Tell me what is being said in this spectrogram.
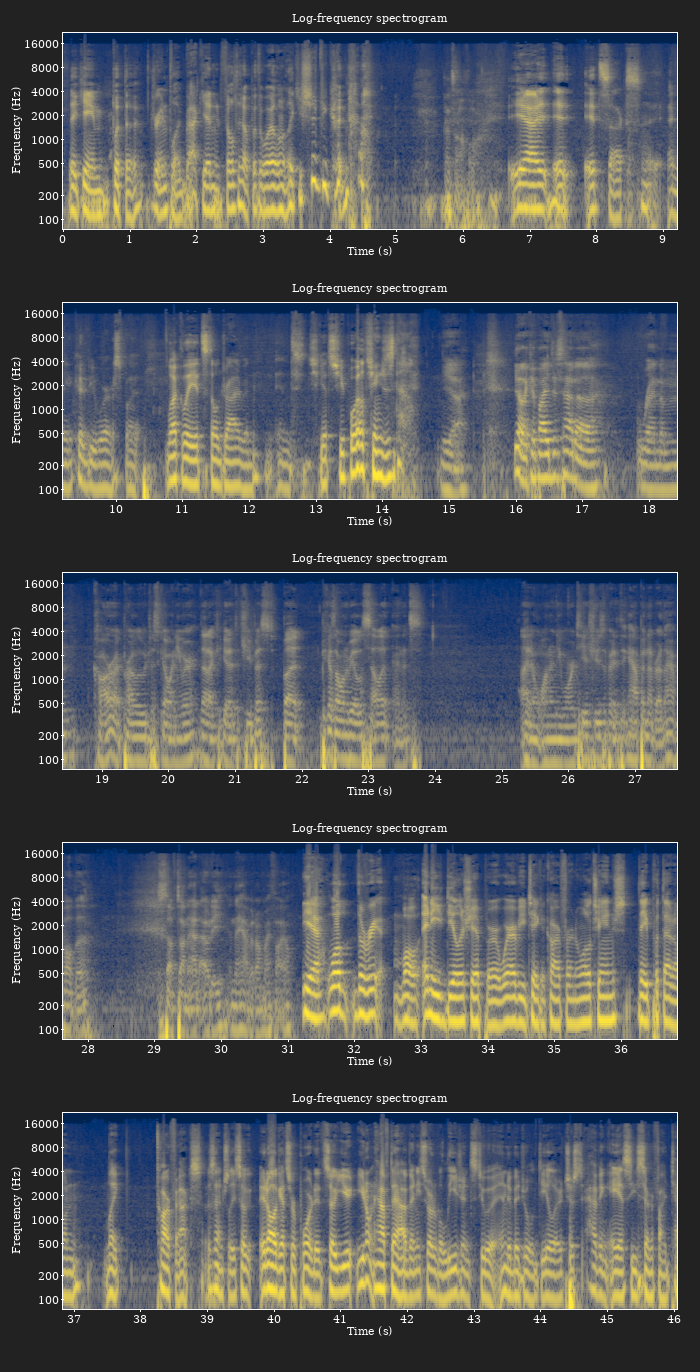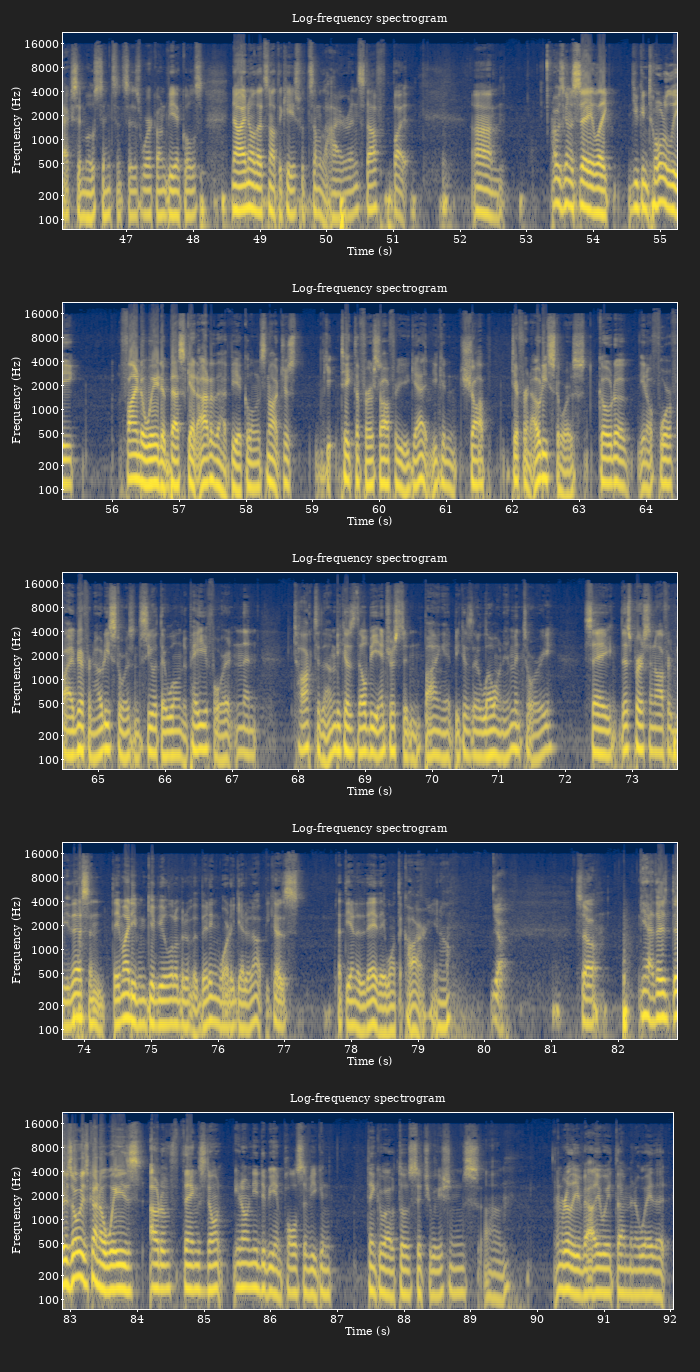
They came, put the drain plug back in, and filled it up with oil. And we're like, "You should be good now." That's awful. yeah, it it, it sucks. I mean, it could be worse, but luckily, it's still driving, and she gets cheap oil changes now. Yeah. Yeah, like if I just had a random car, I probably would just go anywhere that I could get it the cheapest. But because I want to be able to sell it and it's. I don't want any warranty issues if anything happened. I'd rather have all the stuff done at Audi and they have it on my file. Yeah, well, the re- well, any dealership or wherever you take a car for an oil change, they put that on like Carfax essentially, so it all gets reported. So you you don't have to have any sort of allegiance to an individual dealer. Just having ASE certified techs in most instances work on vehicles. Now I know that's not the case with some of the higher end stuff, but um, I was gonna say like you can totally find a way to best get out of that vehicle, and it's not just get, take the first offer you get. You can shop different Audi stores, go to you know four or five different Audi stores, and see what they're willing to pay you for it, and then talk to them because they'll be interested in buying it because they're low on inventory. Say this person offered me this, and they might even give you a little bit of a bidding war to get it up because at the end of the day, they want the car. You know. Yeah. So, yeah, there's there's always kind of ways out of things. Don't you don't need to be impulsive. You can think about those situations um, and really evaluate them in a way that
